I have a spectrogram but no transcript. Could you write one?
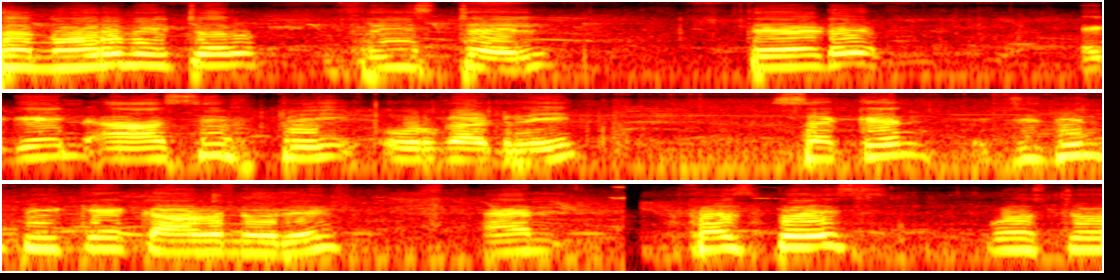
അടുത്ത നൂറ് metre freestyle third again Asif P Urangattiri second Jithin P K Kavanur and first prize goes to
